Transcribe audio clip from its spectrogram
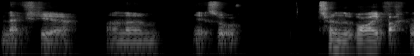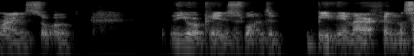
next year, and um, it sort of turn the vibe back around. Sort of the Europeans just wanting to beat the Americans.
